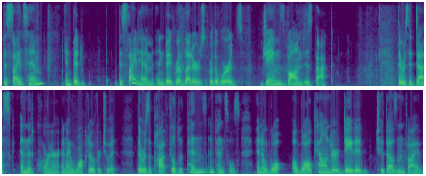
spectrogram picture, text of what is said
Besides him, in big beside him in big red letters were the words James Bond is back. There was a desk in the corner and I walked over to it. There was a pot filled with pens and pencils and a wall, a wall calendar dated 2005.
